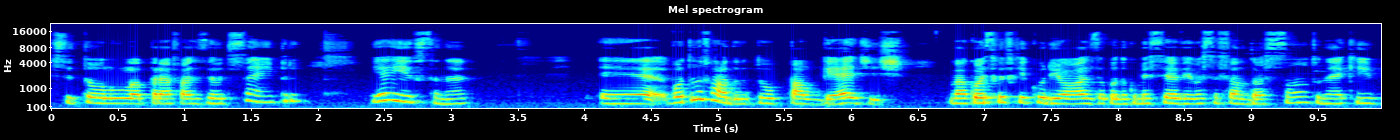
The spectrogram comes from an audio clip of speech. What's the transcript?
citou Lula para fazer o de sempre. E é isso, né? É, voltando a falar do, do Paulo Guedes, uma coisa que eu fiquei curiosa quando eu comecei a ver você falando do assunto, né, que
